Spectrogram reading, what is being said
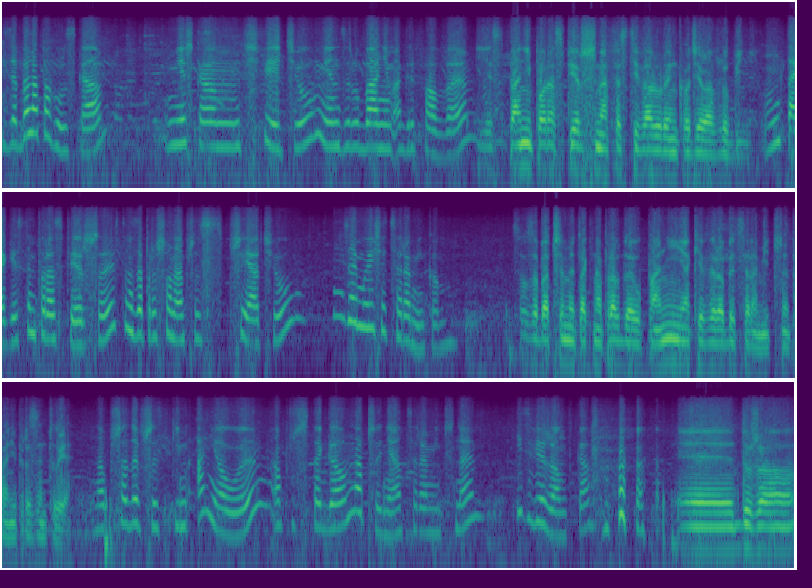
Izabela Pachulska. Mieszkam w Świeciu, między Lubaniem a Gryfowem. Jest Pani po raz pierwszy na festiwalu rękodzieła w Lubinie. Mm, Tak, jestem po raz pierwszy. Jestem zaproszona przez przyjaciół i zajmuję się ceramiką. Co zobaczymy tak naprawdę u Pani? Jakie wyroby ceramiczne Pani prezentuje? No przede wszystkim anioły, oprócz tego naczynia ceramiczne i zwierzątka. E, dużo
